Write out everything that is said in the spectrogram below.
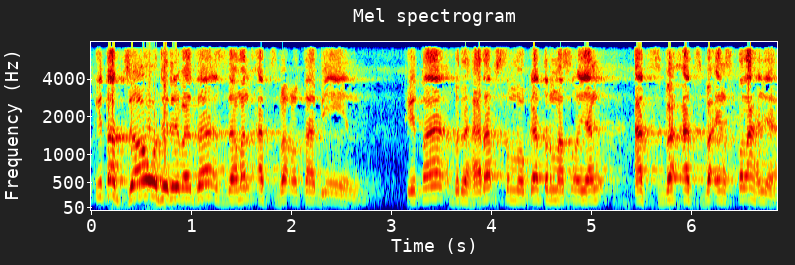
Kita jauh daripada zaman atba'ut tabi'in. Kita berharap semoga termasuk yang atsba'-atsba' yang setelahnya.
